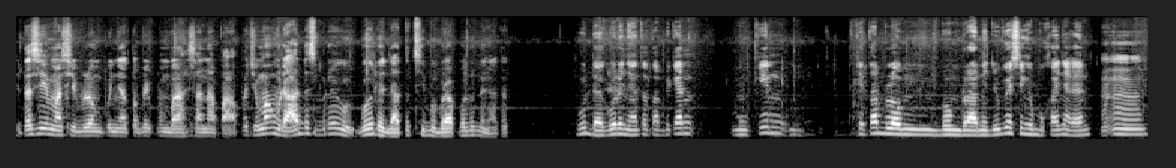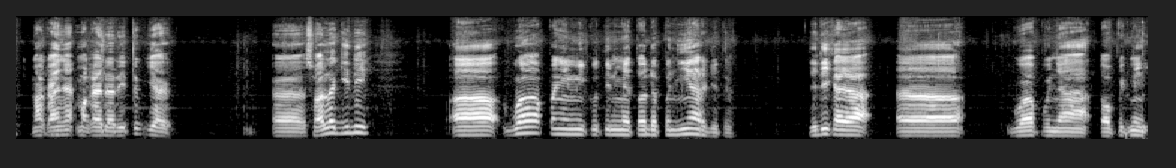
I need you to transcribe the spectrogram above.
Kita sih masih belum punya topik pembahasan apa-apa, cuma udah ada sebenarnya gue udah nyatet sih beberapa lu udah nyatet. udah gue udah nyata tapi kan mungkin kita belum belum berani juga sih ngebukanya kan Mm-mm. Makanya makanya dari itu ya eh, soalnya gini eh gua pengen ngikutin metode penyiar gitu. Jadi kayak eh gua punya topik nih.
